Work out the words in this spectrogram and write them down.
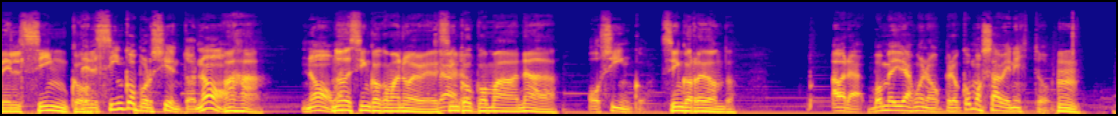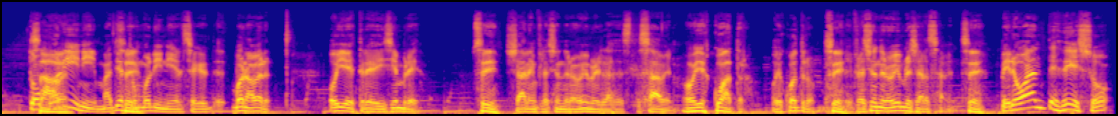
Del 5. Del 5%, no. Ajá. No, No de 5,9, de Claro. 5, coma nada. o 5. 5 redondo. Ahora, vos me dirás, bueno, pero ¿cómo saben esto? Mm. Tombolini. Matías Sí. Tombolini, el secretario. Bueno, a ver, hoy es 3 de diciembre, Sí. ya la inflación de noviembre la, la saben. Hoy es 4. ¿Hoy es 4? Sí. La inflación de noviembre ya la saben. Sí. Pero antes de eso,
